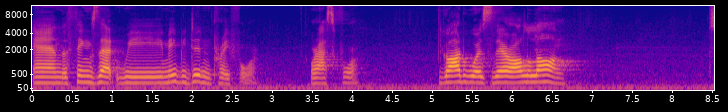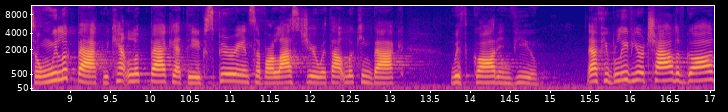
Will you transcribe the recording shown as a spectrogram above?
and the things that we maybe didn't pray for or ask for. God was there all along. So when we look back, we can't look back at the experience of our last year without looking back with God in view. Now, if you believe you're a child of God,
